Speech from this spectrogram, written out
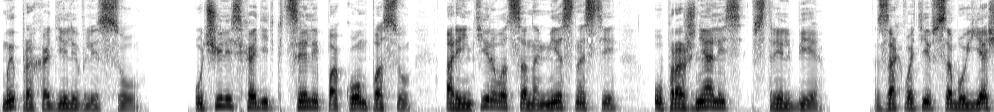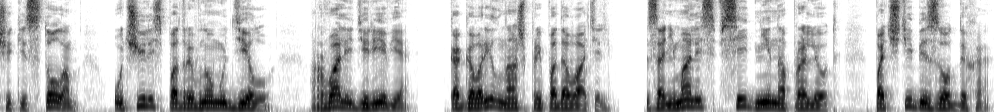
мы проходили в лесу. Учились ходить к цели по компасу, ориентироваться на местности, упражнялись в стрельбе. Захватив с собой ящики с столом, учились подрывному делу, рвали деревья, как говорил наш преподаватель. Занимались все дни напролет, почти без отдыха.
